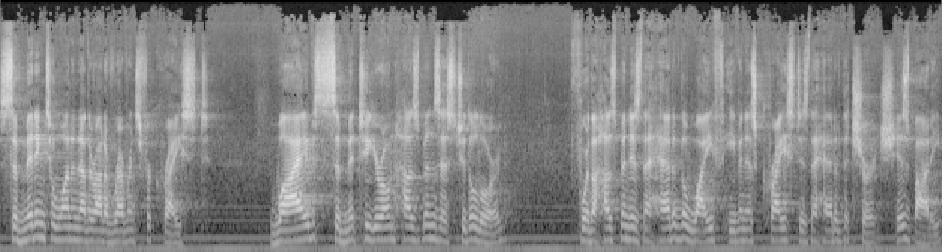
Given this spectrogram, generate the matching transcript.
submitting to one another out of reverence for Christ. Wives, submit to your own husbands as to the Lord. For the husband is the head of the wife, even as Christ is the head of the church, his body,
